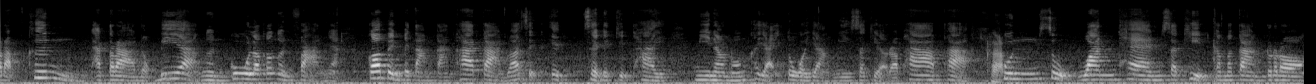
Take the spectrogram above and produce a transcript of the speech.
ปรับขึ้นอัตราดอกเบี้ย เงินกู้แล้วก็เงินฝากเนี่ย ก็เป็นไปตามการคาดการณ์ว่าเศรษฐกิจเศรษฐกิจไทย มีแนวโน้มขยายตัวอย่างมีเสถียรภาพค่ะครับคุณสุวรรณแทนสถิตกรรมการรอง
